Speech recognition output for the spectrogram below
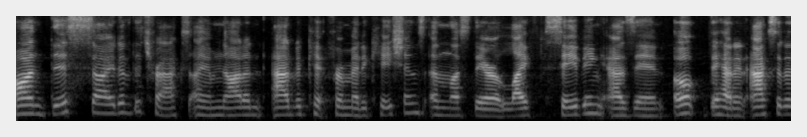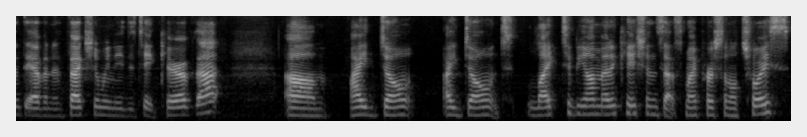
on this side of the tracks, I am not an advocate for medications unless they are life saving, as in, oh, they had an accident, they have an infection, we need to take care of that. Um, I don't I don't like to be on medications. That's my personal choice.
